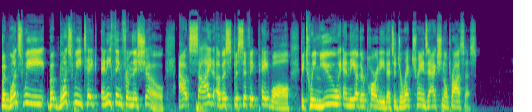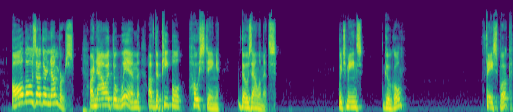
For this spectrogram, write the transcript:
But once we but once we take anything from this show outside of a specific paywall between you and the other party that's a direct transactional process, all those other numbers are now at the whim of the people hosting those elements, which means Google, Facebook,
